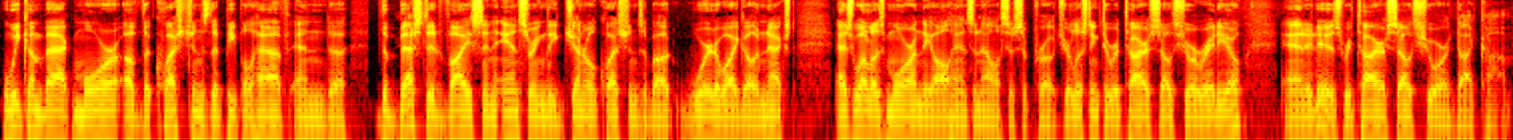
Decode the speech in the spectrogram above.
When we come back, more of the questions that people have and uh, the best advice in answering the general questions about where do I go next, as well as more on the all hands analysis approach. You're listening to Retire South Shore Radio, and it is retiresouthshore.com.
